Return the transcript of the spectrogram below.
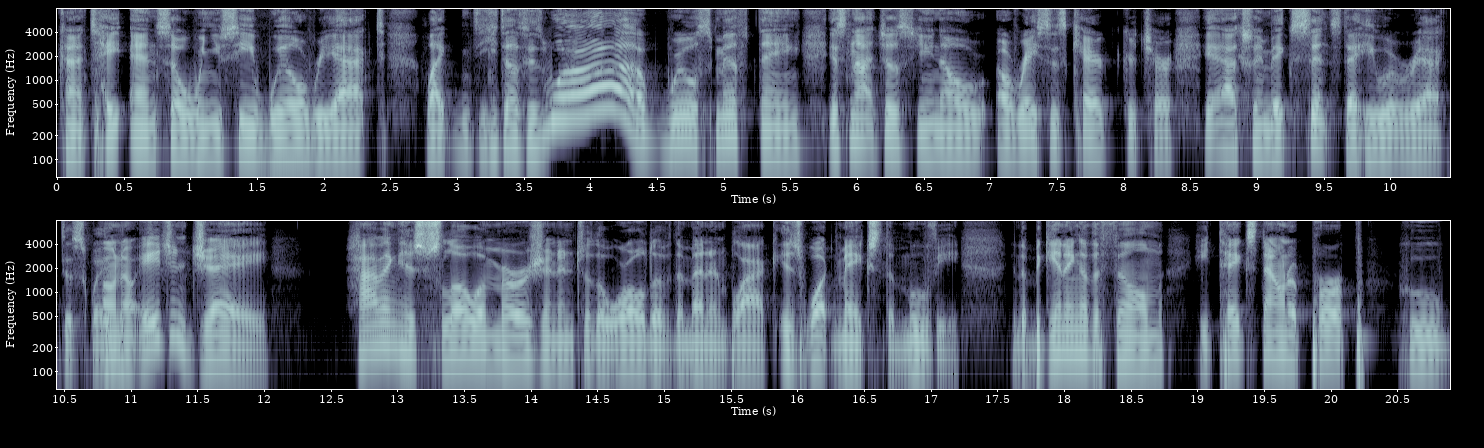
kind of take and so when you see Will react like he does his wow Will Smith thing, it's not just you know a racist caricature. It actually makes sense that he would react this way. Oh no, Agent J having his slow immersion into the world of the Men in Black is what makes the movie. In the beginning of the film, he takes down a perp who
